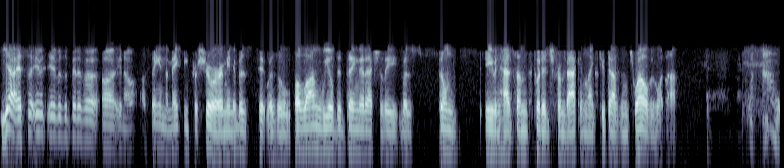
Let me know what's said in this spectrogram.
Yeah, it's a, it was it was a bit of a uh, you know a thing in the making for sure. I mean, it was it was a, a long wielded thing that actually was filmed. Even had some footage from back in like 2012 and whatnot. Wow.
